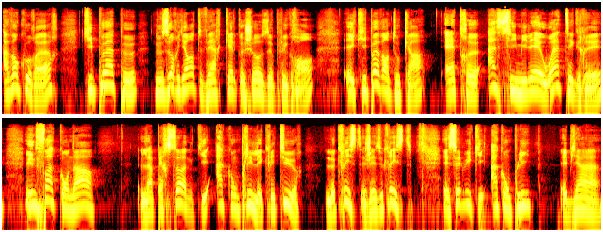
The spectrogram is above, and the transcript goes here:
avant-coureurs qui peu à peu nous orientent vers quelque chose de plus grand et qui peuvent en tout cas être assimilés ou intégrés une fois qu'on a la personne qui accomplit l'écriture le Christ, Jésus-Christ. Et celui qui accomplit, eh bien,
